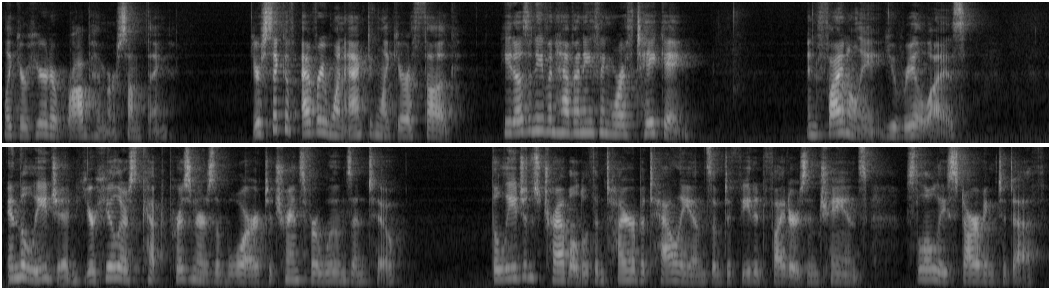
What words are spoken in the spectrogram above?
like you're here to rob him or something. You're sick of everyone acting like you're a thug. He doesn't even have anything worth taking. And finally, you realize in the Legion, your healers kept prisoners of war to transfer wounds into. The legions traveled with entire battalions of defeated fighters in chains, slowly starving to death.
